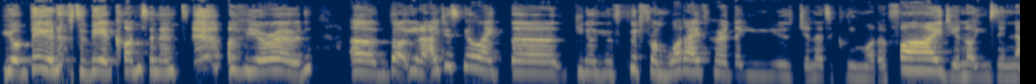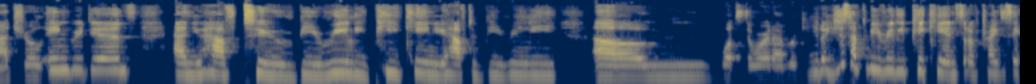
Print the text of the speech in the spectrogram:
you're big enough to be a continent of your own uh, but you know i just feel like the you know your food from what i've heard that you use genetically modified you're not using natural ingredients and you have to be really peaking you have to be really um what's the word i'm looking you know you just have to be really picky and sort of trying to say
